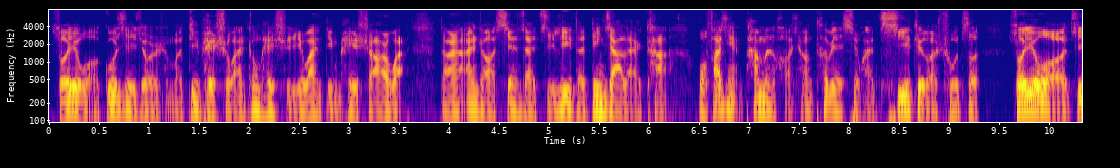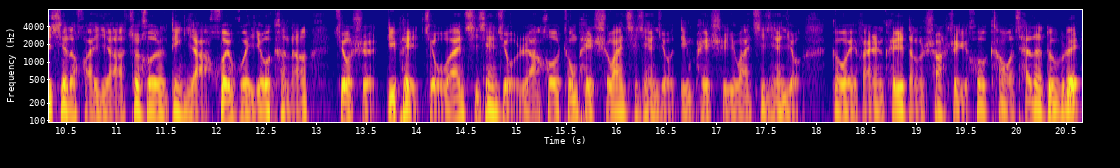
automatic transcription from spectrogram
所以我估计就是什么低配十万、中配十一万、顶配十二万。当然，按照现在吉利的定价来看，我发现他们好像特别喜欢七这个数字。所以我极其的怀疑啊，最后的定价会不会有可能就是低配九万七千九，然后中配十万七千九，顶配十一万七千九？各位反正可以等上市以后看我猜的对不对。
